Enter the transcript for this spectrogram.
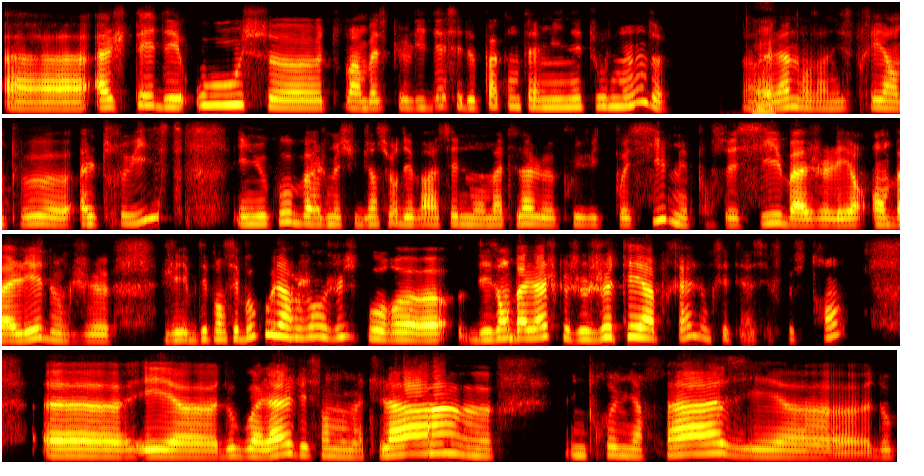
acheter des housses, parce que l'idée c'est de pas contaminer tout le monde. Voilà, dans un esprit un peu altruiste. Et du coup, bah, je me suis bien sûr débarrassée de mon matelas le plus vite possible. Mais pour ceci, bah, je l'ai emballé. Donc, je, j'ai dépensé beaucoup d'argent juste pour des emballages que je jetais après. Donc, c'était assez frustrant. et donc, voilà, je descends mon matelas. une première phase. Et donc,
